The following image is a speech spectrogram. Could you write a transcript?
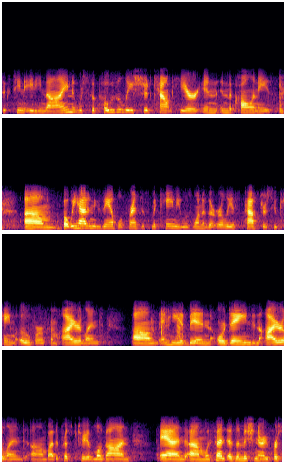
1689, which supposedly should count here in, in the colonies. Um, but we had an example. Francis Makemie was one of the earliest pastors who came over from Ireland, um, and he had been ordained in Ireland um, by the Presbytery of Lagan and um, was sent as a missionary first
